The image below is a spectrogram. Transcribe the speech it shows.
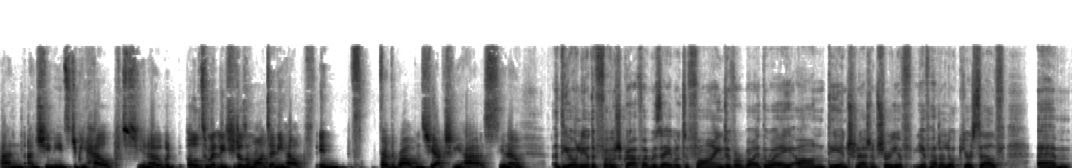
and and she needs to be helped, you know. But ultimately, she doesn't want any help in for the problems she actually has, you know. The only other photograph I was able to find of her, by the way, on the internet, I'm sure you've you've had a look yourself. Um,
